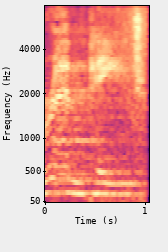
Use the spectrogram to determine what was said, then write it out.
Rampage.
